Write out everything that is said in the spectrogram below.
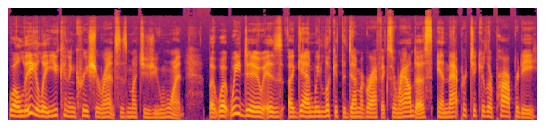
Well, legally, you can increase your rents as much as you want. But what we do is, again, we look at the demographics around us, and that particular property.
